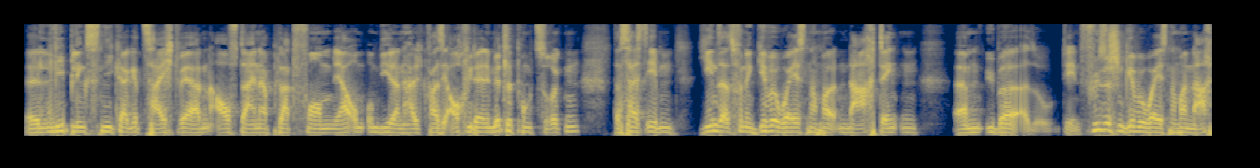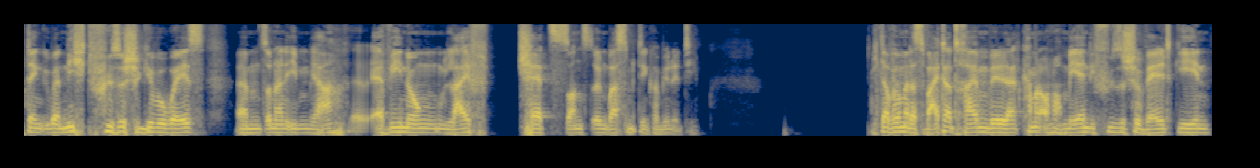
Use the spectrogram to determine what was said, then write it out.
äh, Lieblingssneaker gezeigt werden auf deiner Plattform, ja, um, um die dann halt quasi auch wieder in den Mittelpunkt zu rücken. Das heißt eben jenseits von den Giveaways nochmal nachdenken ähm, über also den physischen Giveaways nochmal nachdenken über nicht physische Giveaways, ähm, sondern eben ja Erwähnungen, Live-Chats, sonst irgendwas mit den Community ich glaube, wenn man das weitertreiben will, dann kann man auch noch mehr in die physische Welt gehen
